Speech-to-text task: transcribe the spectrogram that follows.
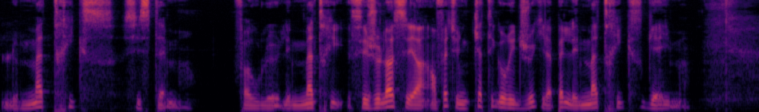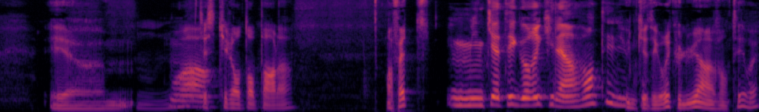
le Matrix System. Enfin, ou le, les Matrix. Ces jeux-là, c'est en fait une catégorie de jeux qu'il appelle les Matrix Games. Et euh, Hmm. Wow. Qu'est-ce qu'il entend par là? En fait, Une, catégorie qu'il a inventée, du une coup. catégorie que lui a inventée, ouais.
